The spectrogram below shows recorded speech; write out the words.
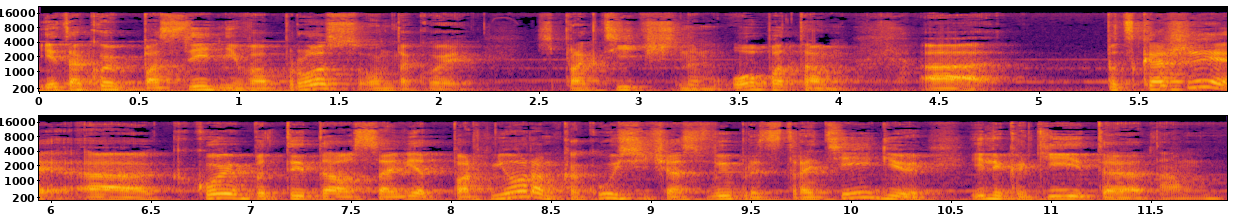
И такой последний вопрос, он такой с практичным опытом. Подскажи, а, какой бы ты дал совет партнерам, какую сейчас выбрать стратегию или какие-то там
